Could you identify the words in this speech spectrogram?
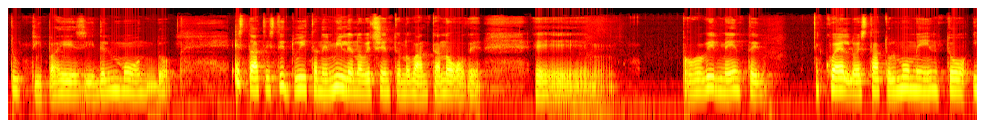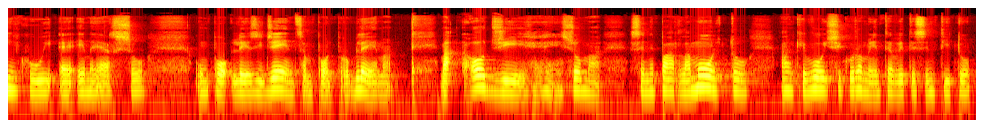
tutti i paesi del mondo. È stata istituita nel 1999, eh, probabilmente quello è stato il momento in cui è emerso un po' l'esigenza, un po' il problema. Ma oggi, eh, insomma, se ne parla molto, anche voi sicuramente avete sentito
